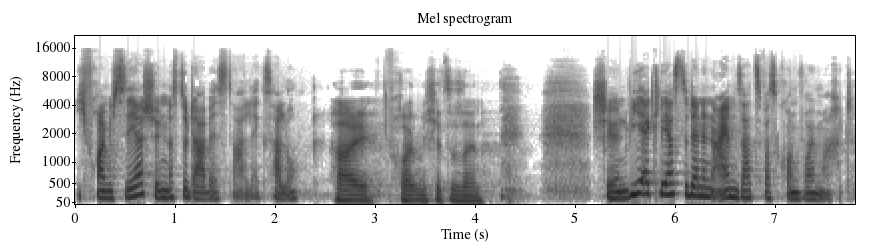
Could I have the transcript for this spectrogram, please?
Ich freue mich sehr. Schön, dass du da bist, Alex. Hallo. Hi, freut mich hier zu sein. Schön. Wie erklärst du denn in einem Satz, was Konvoi macht?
